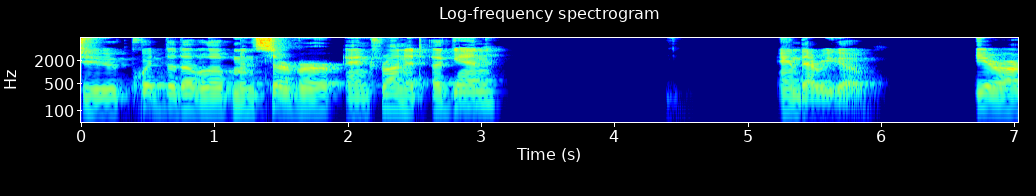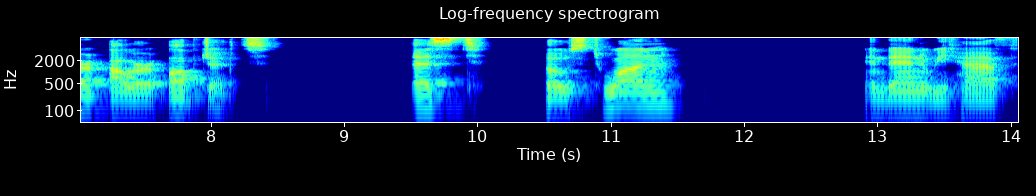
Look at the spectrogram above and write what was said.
to quit the development server and run it again. And there we go. Here are our objects. Test post 1, and then we have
